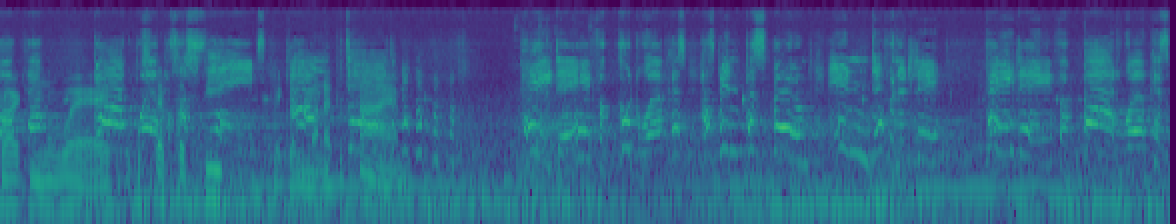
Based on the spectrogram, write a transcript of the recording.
brighten the way, but the steps are steep. Take them one at a time. Payday for good workers has been postponed indefinitely. Payday for bad workers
